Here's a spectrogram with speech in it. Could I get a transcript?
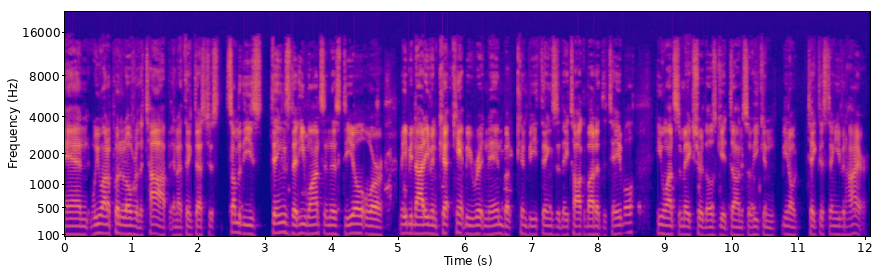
and we want to put it over the top. And I think that's just some of these things that he wants in this deal, or maybe not even can't be written in, but can be things that they talk about at the table. He wants to make sure those get done so he can, you know, take this thing even higher.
